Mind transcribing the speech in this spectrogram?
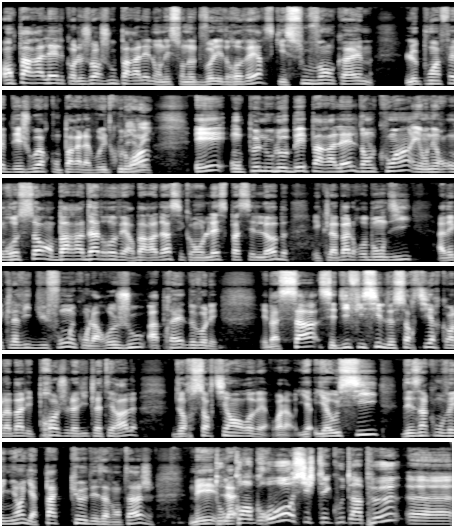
en parallèle, quand le joueur joue parallèle, on est sur notre volée de revers, ce qui est souvent quand même le point faible des joueurs comparé à la volée de coup Eh droit. oui. Et on peut nous lober parallèle dans le coin et on, est- on ressort en barada de revers. Barada, c'est quand on laisse passer le lob et que la balle rebondit avec la vitre du fond et qu'on la rejoue après de voler. Et ben ça, c'est difficile de sortir quand la balle est proche de la vitre latérale, de ressortir en revers. Voilà. Il y, a- il y a aussi des inconvénients, il n'y a pas que des avantages. Mais Donc la- en gros, si je t'écoute un peu, euh,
